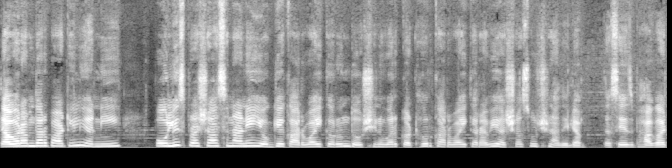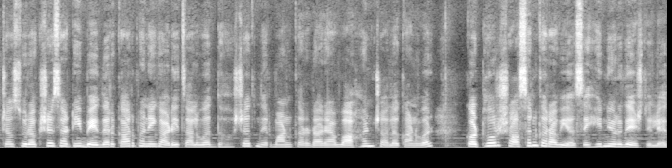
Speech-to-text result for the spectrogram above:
त्यावर आमदार पाटील यांनी पोलीस प्रशासनाने योग्य कारवाई करून दोषींवर कठोर कारवाई करावी अशा सूचना दिल्या. तसेच भागाच्या सुरक्षेसाठी बेदरकारपणे गाडी चालवत दहशत निर्माण करणाऱ्या वाहन चालकांवर कठोर शासन करावी असेही निर्देश दिलेत.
